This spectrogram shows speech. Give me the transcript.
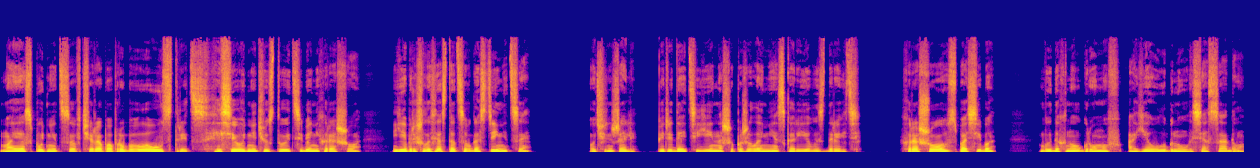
Моя спутница вчера попробовала устриц и сегодня чувствует себя нехорошо. Ей пришлось остаться в гостинице. Очень жаль. Передайте ей наше пожелание скорее выздороветь. Хорошо, спасибо. Выдохнул Громов, а я улыбнулась осаду.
